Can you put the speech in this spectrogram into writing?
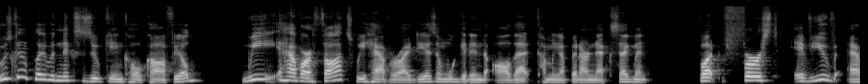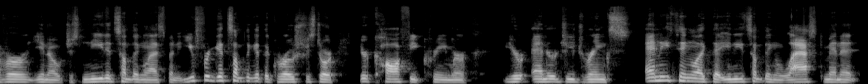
who's going to play with Nick Suzuki and Cole Caufield? We have our thoughts, we have our ideas, and we'll get into all that coming up in our next segment. But first, if you've ever, you know, just needed something last minute, you forget something at the grocery store, your coffee creamer, your energy drinks, anything like that, you need something last minute,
